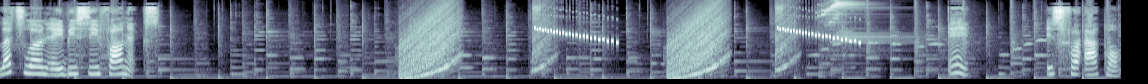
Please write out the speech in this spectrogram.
Let's learn ABC phonics. A is for apple.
